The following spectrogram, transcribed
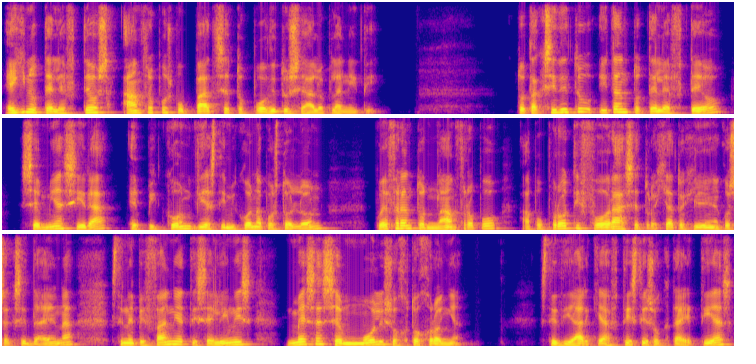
έγινε ο τελευταίος άνθρωπος που πάτησε το πόδι του σε άλλο πλανήτη. Το ταξίδι του ήταν το τελευταίο σε μια σειρά επικών διαστημικών αποστολών που έφεραν τον άνθρωπο από πρώτη φορά σε τροχιά το 1961 στην επιφάνεια της σελήνης μέσα σε μόλις 8 χρόνια. Στη διάρκεια αυτής της οκταετίας,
